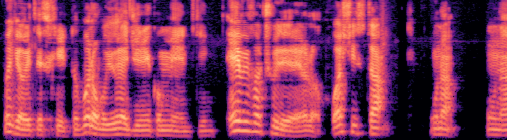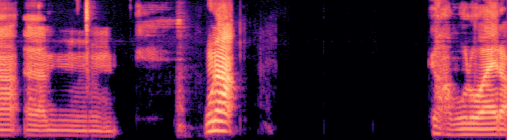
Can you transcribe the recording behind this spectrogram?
Voi che avete scritto? Poi lo voglio leggere nei commenti. E vi faccio vedere. Allora, qua ci sta una... Una... Um, una... Cavolo era...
